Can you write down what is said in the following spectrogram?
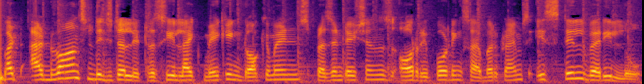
But advanced digital literacy like making documents, presentations, or reporting cybercrimes is still very low.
